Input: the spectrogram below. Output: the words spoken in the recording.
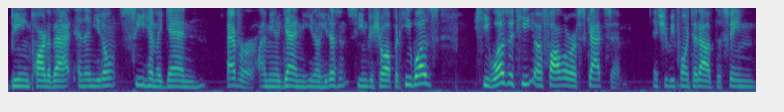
being part of that, and then you don't see him again ever. I mean, again, you know, he doesn't seem to show up, but he was he was a, follower of Skatsim. It should be pointed out the same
